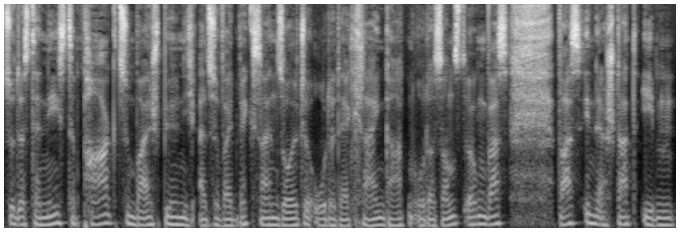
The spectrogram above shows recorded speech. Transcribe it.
so dass der nächste Park zum Beispiel nicht allzu weit weg sein sollte oder der Kleingarten oder sonst irgendwas, was in der Stadt eben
